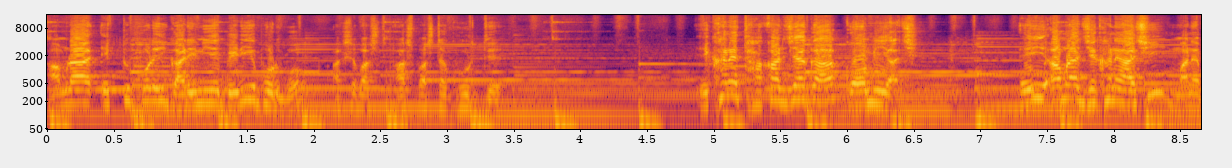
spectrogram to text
আমরা একটু পরেই গাড়ি নিয়ে বেরিয়ে পড়ব আশেপাশ আশপাশটা ঘুরতে। এখানে থাকার জায়গা কমই আছে। এই আমরা যেখানে আছি মানে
